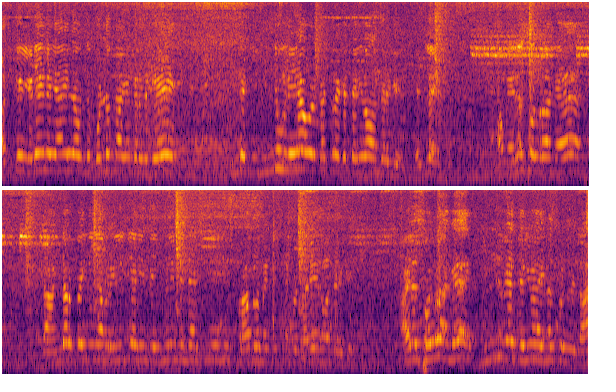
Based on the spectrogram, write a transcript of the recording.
அதுக்கு இடையிலேயே இதை வந்து கொள்ளுந்தாங்கிறதுக்கு இந்த இந்துவிலேயே ஒரு கட்டுரை தெளிவாக வந்திருக்கு ஹெட்லைன் அவங்க என்ன சொல்றாங்க? இந்த அண்டர் பைனிங் ஆஃப் ரிலிஜியர் இந்த இம்ப்ளிமெண்டேஷன் இஸ் ப்ராப்ளமேட்டிக் நிறைய வந்திருக்கு. அதில் சொல்கிறாங்க இன்னுமே தெளிவாக என்ன சொல்லுதுன்னா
